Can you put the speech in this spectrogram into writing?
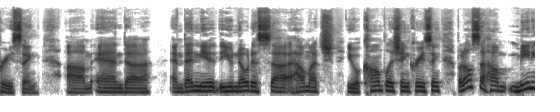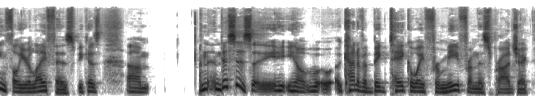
increasing, um, and uh, and then you you notice uh, how much you accomplish increasing, but also how meaningful your life is because. Um, and this is, uh, you know, kind of a big takeaway for me from this project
